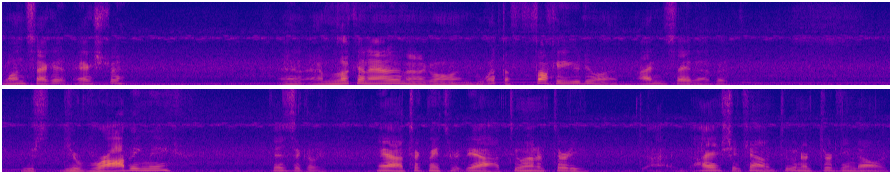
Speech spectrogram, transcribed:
one second extra. And I'm looking at him and I'm going, what the fuck are you doing? I didn't say that, but you're, you're robbing me physically. Yeah, it took me through. Yeah, two hundred thirty. I actually counted two hundred thirteen dollars.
